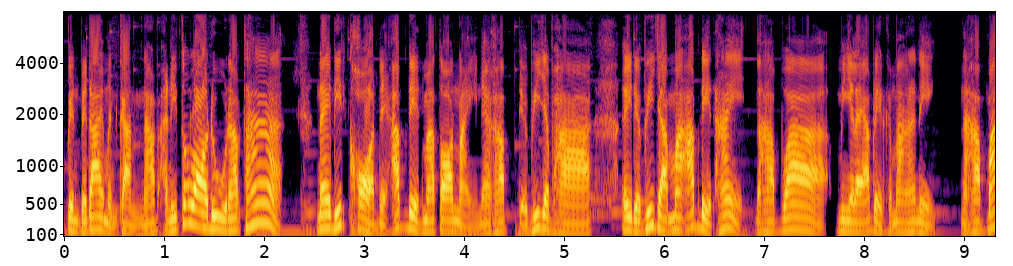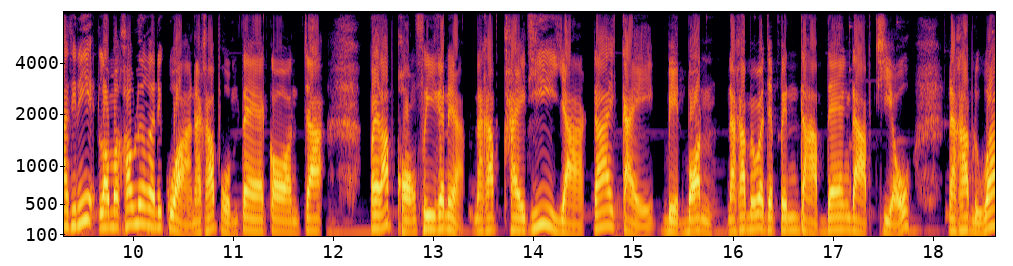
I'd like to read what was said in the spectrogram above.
เป็นไปได้เหมือนกันนะครับ อันนี้ต้องรอดูนะครับถ้าใน Discord เนี่ยอัปเดตมาตอนไหนนะครับ เดี๋ยวพี่จะพาเอ้ยเดี๋ยวพี่จะมาอัปเดตให้นะครับว่ามีอะไรอัปเดตกันบ้างนั่นเองนะครับมาทีนี้เรามาเข้าเรื่องกันดีกว่านะครับผมแต่ก่อนจะไปรับของฟรีกันเนี่ยนะครับใครที่อยากได้ไก่เบสบอลนะครับไม่ว่าจะเป็นดาบแดงดาบเขียวนะครับหรือว่า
